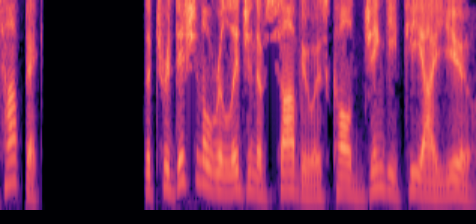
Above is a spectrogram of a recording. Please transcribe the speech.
Topic. The traditional religion of Savu is called Jingi Tiu.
